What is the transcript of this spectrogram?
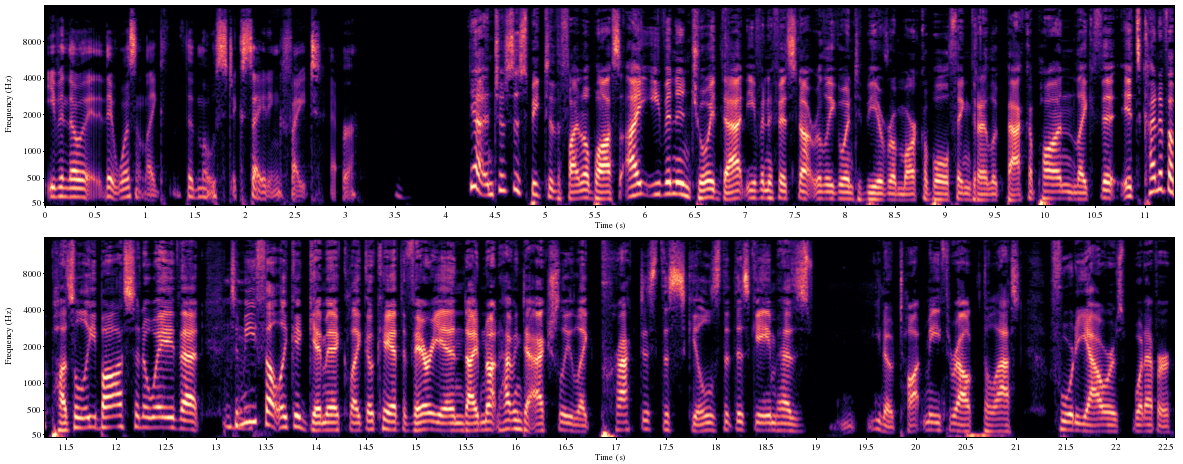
even though it, it wasn't like the most exciting fight ever. Yeah, and just to speak to the final boss, I even enjoyed that, even if it's not really going to be a remarkable thing that I look back upon. Like the, it's kind of a puzzly boss in a way that to me felt like a gimmick. Like, okay, at the very end, I'm not having to actually like practice the skills that this game has you know, taught me throughout the last 40 hours, whatever.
